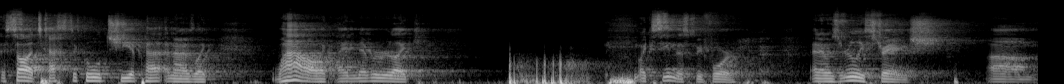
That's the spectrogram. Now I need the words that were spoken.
I saw a testicle chia pet, and I was like, wow, like I never like like seen this before, and it was really strange. Um,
